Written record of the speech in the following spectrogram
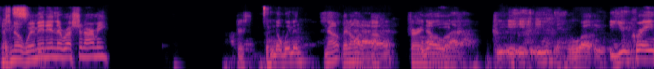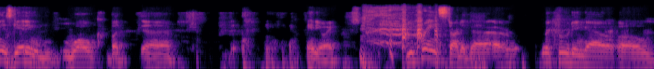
there's no women in the Russian army. There's no women. No, they don't. Have, uh, oh, very well. Uh, well, Ukraine is getting woke, but uh, anyway, Ukraine started uh, recruiting uh, uh,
